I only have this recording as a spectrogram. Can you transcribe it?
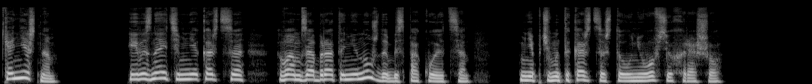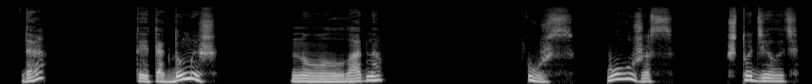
«Конечно. И вы знаете, мне кажется, вам за брата не нужно беспокоиться. Мне почему-то кажется, что у него все хорошо». «Да? Ты так думаешь? Ну, ладно». Ужас. Ужас. Что делать?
